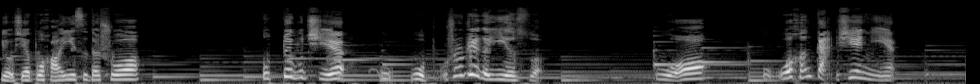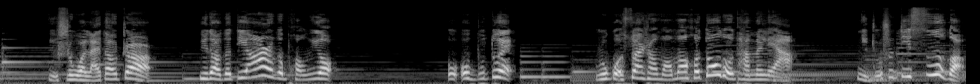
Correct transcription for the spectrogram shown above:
有些不好意思地说：“哦，对不起，我我不是这个意思。我我我很感谢你，你是我来到这儿遇到的第二个朋友。哦哦，不对，如果算上毛毛和豆豆他们俩，你就是第四个。”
